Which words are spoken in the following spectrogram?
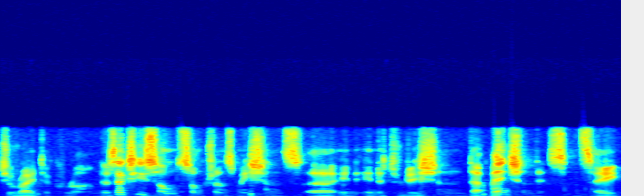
to write the Quran. There's actually some some transmissions uh, in in the tradition that mention this and say,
